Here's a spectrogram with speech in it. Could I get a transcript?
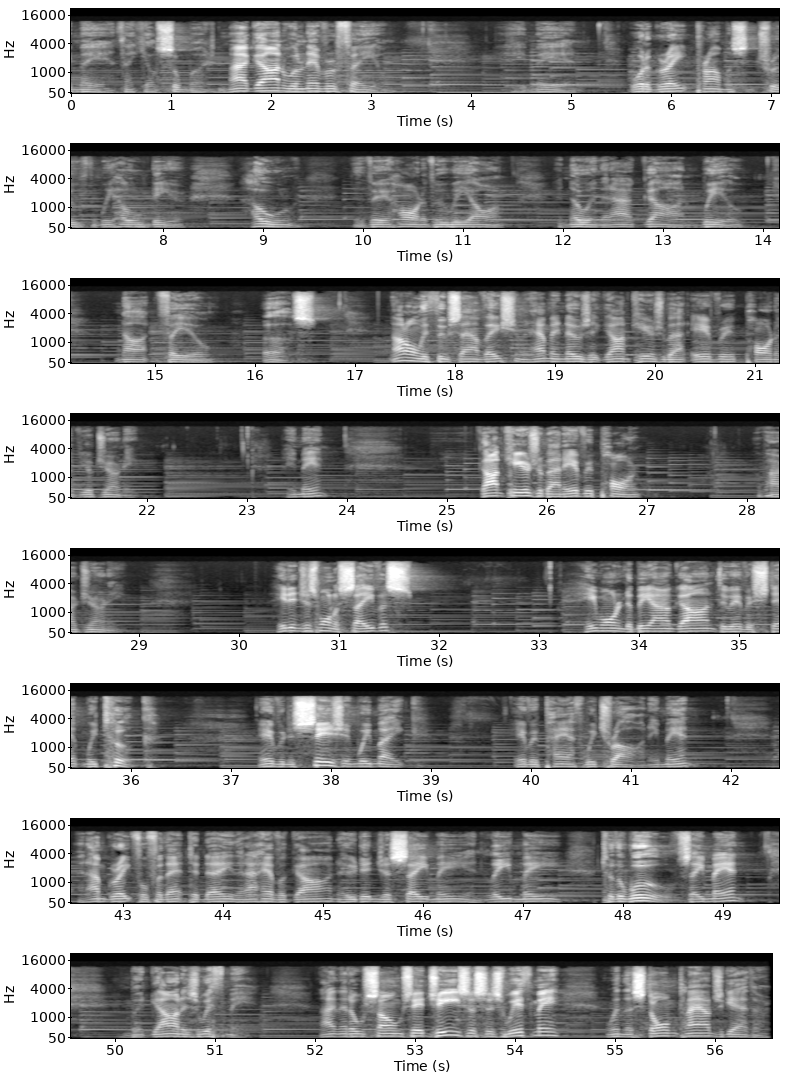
Amen. Thank y'all so much. My God will never fail. Amen. What a great promise and truth that we hold dear. Hold the very heart of who we are, and knowing that our God will not fail us. Not only through salvation, but how many knows that God cares about every part of your journey? Amen. God cares about every part of our journey. He didn't just want to save us, He wanted to be our God through every step we took, every decision we make, every path we trod. Amen. And I'm grateful for that today that I have a God who didn't just save me and leave me to the wolves. Amen. But God is with me. Like that old song said, Jesus is with me when the storm clouds gather.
